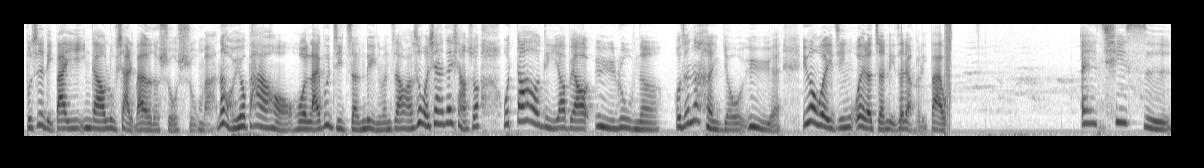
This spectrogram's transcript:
不是礼拜一应该要录下礼拜二的说书嘛，那我又怕吼我来不及整理，你们知道吗？所以我现在在想，说我到底要不要预录呢？我真的很犹豫诶，因为我已经为了整理这两个礼拜，哎，气死！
